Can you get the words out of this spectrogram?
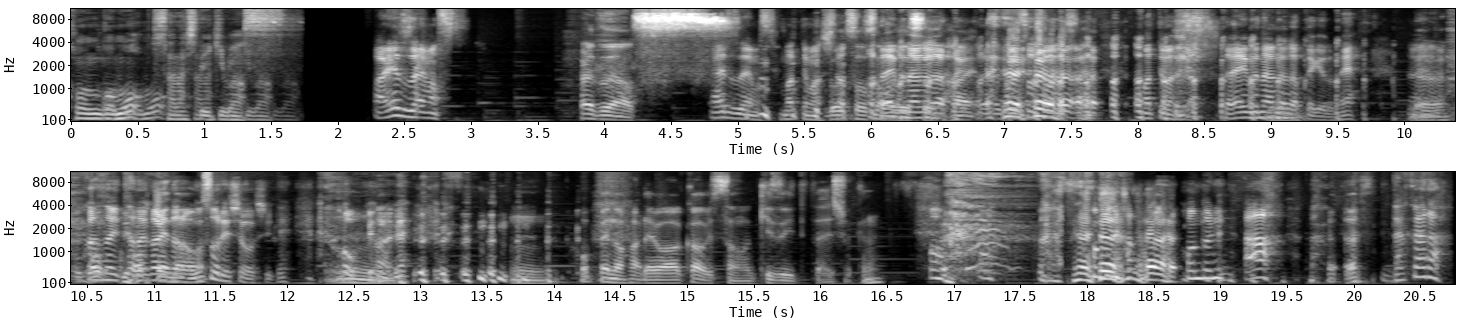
今後も晒していきますありがとうございます。ありがとうございます。ありがとうございます。待ってました。ごちそうさまだいぶ長かった。はいごちそうさまです。待ってました。だいぶ長かったけどね。う んねお母さんに叩かれたのは嘘でしょうしね。ほっぺのね。うん、ほっぺの腫れは赤内さんは気づいてたでしょうけどね。ああ本当に、本当に、あだから、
